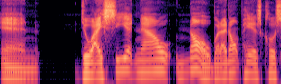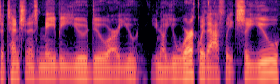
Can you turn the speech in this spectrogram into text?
And do I see it now? No, but I don't pay as close attention as maybe you do or you you know, you work with athletes. So you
